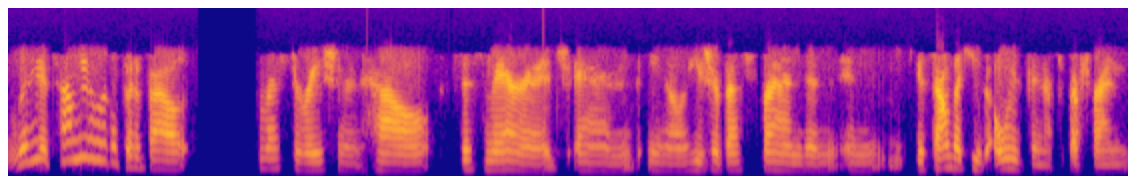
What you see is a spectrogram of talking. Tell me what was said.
Lydia, tell me a little bit about restoration, how this marriage, and you know, he's your best friend, and and it sounds like he's always been a, a friend.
